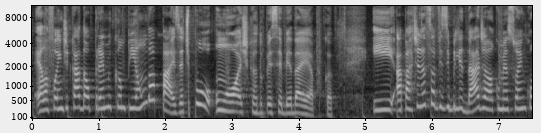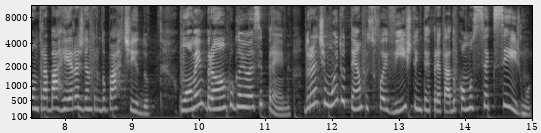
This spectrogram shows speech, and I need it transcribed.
ela foi indicada ao prêmio Campeão da Paz, é tipo um Oscar do PCB da época. E a partir dessa visibilidade, ela começou a encontrar barreiras dentro do partido. Um homem branco ganhou esse prêmio. Durante muito tempo, isso foi visto e interpretado como sexismo,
